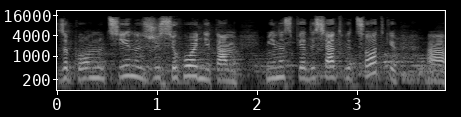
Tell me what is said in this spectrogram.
за повну ціну. Вже сьогодні там мінус 50%. А,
